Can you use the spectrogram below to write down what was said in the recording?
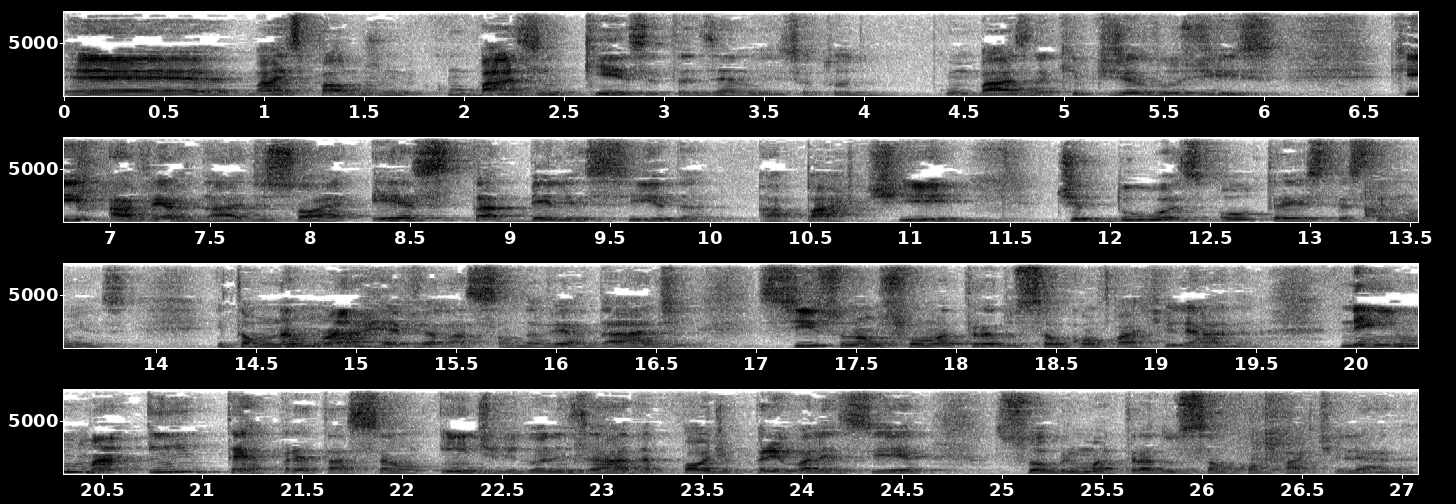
é, mas, Paulo Júnior, com base em que você está dizendo isso? Eu estou com base naquilo que Jesus disse, que a verdade só é estabelecida a partir de duas ou três testemunhas. Então não há revelação da verdade se isso não for uma tradução compartilhada. Nenhuma interpretação individualizada pode prevalecer sobre uma tradução compartilhada.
